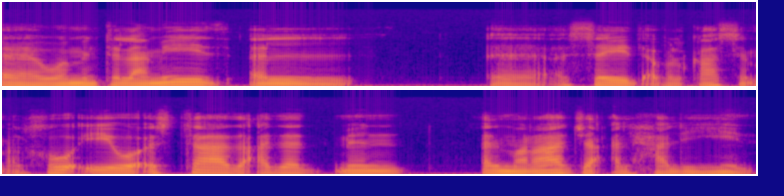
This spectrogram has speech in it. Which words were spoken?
ومن تلاميذ آه، السيد أبو القاسم الخوئي وأستاذ عدد من المراجع الحاليين.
